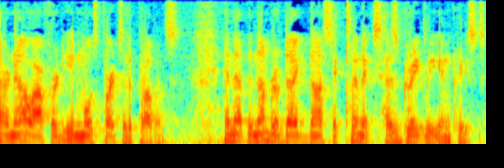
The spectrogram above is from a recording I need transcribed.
are now offered in most parts of the province, and that the number of diagnostic clinics has greatly increased.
